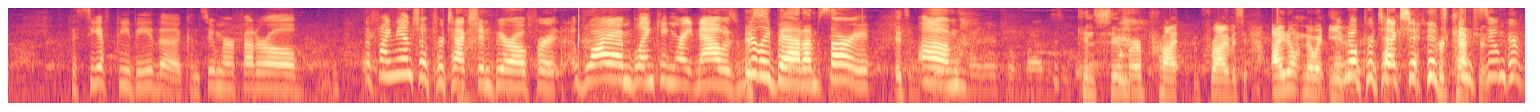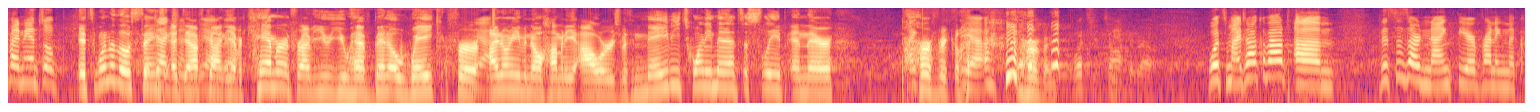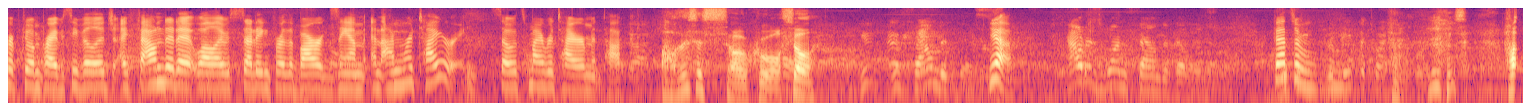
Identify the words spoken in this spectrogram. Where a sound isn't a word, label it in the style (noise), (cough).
the CFPB, the Consumer Federal, the Financial Protection Bureau for why I'm blanking right now is really it's, bad. I'm sorry. It's um, consumer pri privacy. I don't know it either. No protection. It's protection. consumer financial. It's one of those things at DEF CON. Yeah, you have a camera in front of you. You have been awake for yeah. I don't even know how many hours, with maybe 20 minutes of sleep, and they're perfectly yeah. (laughs) perfect. What's your talk about? What's my talk about? Um, this is our ninth year of running the Crypto and Privacy Village. I founded it while I was studying for the bar exam, and I'm retiring. So it's my retirement talk. Oh, this is so cool. So you, you founded this. Yeah. How does one found a village? That's repeat, a repeat the question. (laughs) How,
